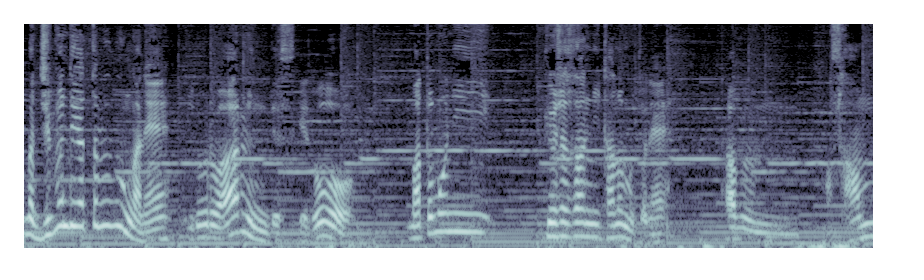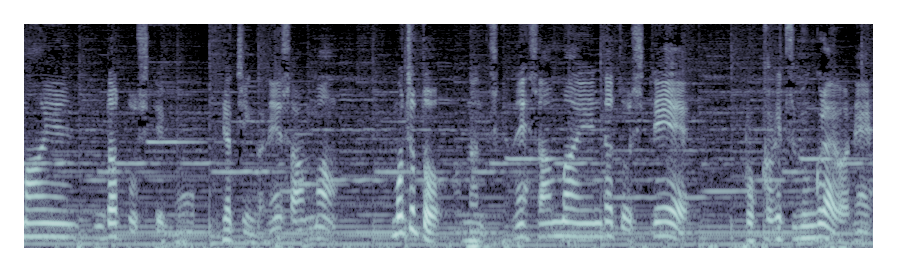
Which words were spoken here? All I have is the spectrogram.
まあ自分でやった部分がね、いろいろあるんですけど、まともに業者さんに頼むとね、多分3万円だとしても、家賃がね、3万、もうちょっとなんですけどね、3万円だとして、6ヶ月分ぐらいはね、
